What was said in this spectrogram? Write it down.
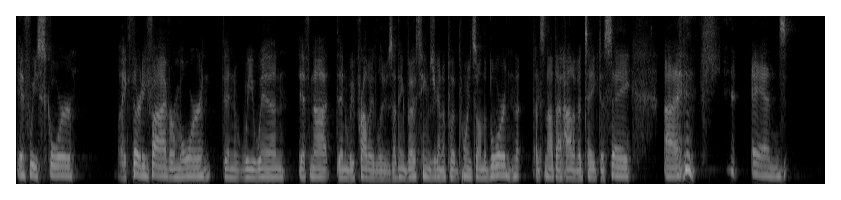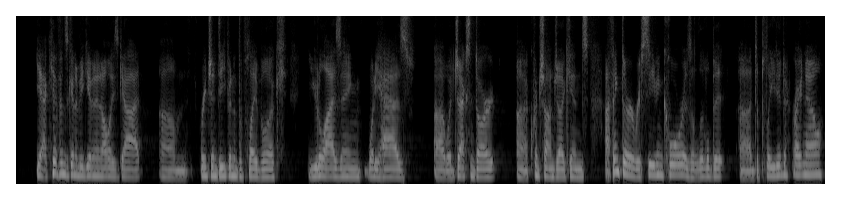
if we score like 35 or more, then we win. If not, then we probably lose. I think both teams are going to put points on the board. That's not that hot of a take to say. Uh, and yeah, Kiffin's going to be giving it all he's got, um, reaching deep into the playbook, utilizing what he has uh, with Jackson Dart, uh, Quinshon Judkins. I think their receiving core is a little bit uh, depleted right now.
